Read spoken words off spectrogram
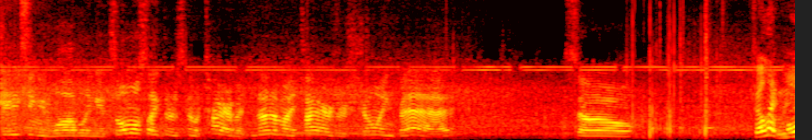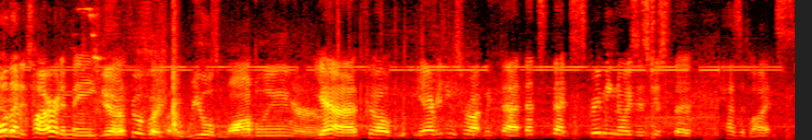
shaking and wobbling. It's almost like there's no tire, but none of my tires are showing bad. So, Felt like more than a tire to me. yeah, it feels like the wheel's wobbling or... Yeah, it felt. Yeah, everything's right with that. That's that screaming noise is just the hazard lights.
